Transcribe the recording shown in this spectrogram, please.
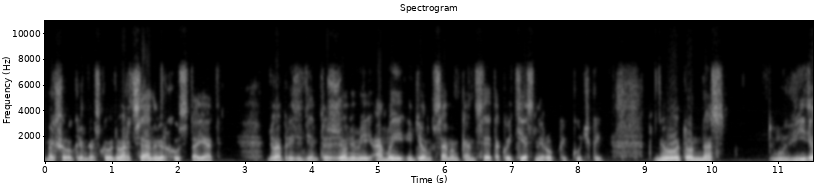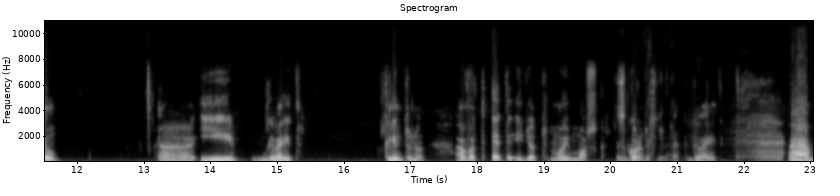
Большого Кремлевского дворца, наверху стоят два президента с женами, а мы идем в самом конце такой тесной робкой кучкой. Вот он нас увидел э, и говорит Клинтону, а вот это идет мой мозг, с гордостью так говорит. А,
